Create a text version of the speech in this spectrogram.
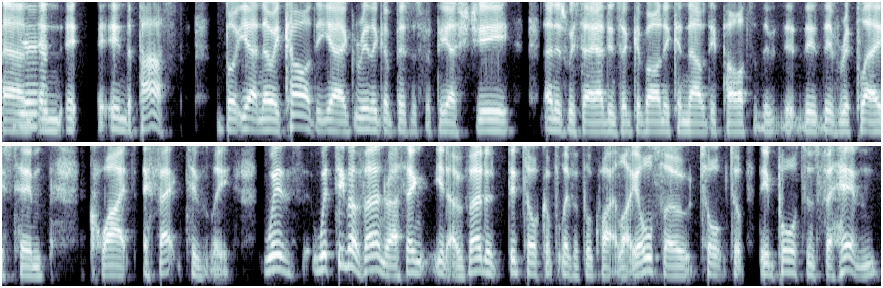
um, yeah. in in the past. But yeah, no, Icardi, yeah, really good business for PSG. And as we say, Edinson Cavani can now depart. They, they, they've replaced him quite effectively with with Timo Werner. I think you know Werner did talk up Liverpool quite a lot. He also talked up the importance for him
